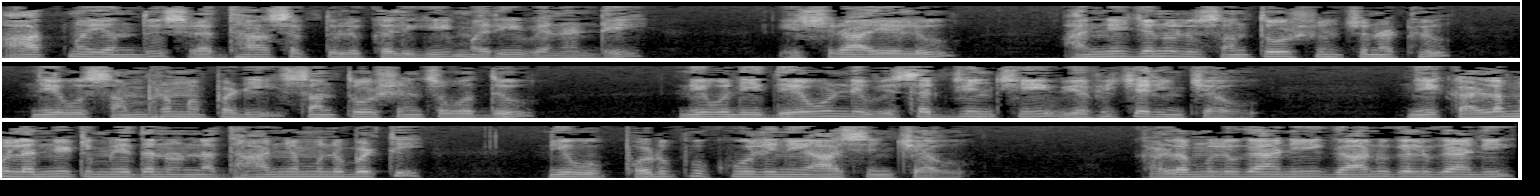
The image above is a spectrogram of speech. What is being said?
ఆత్మయందు శ్రద్ధాసక్తులు కలిగి మరీ వినండి. ఇస్రాయేలు అన్యజనులు సంతోషించున్నట్లు నీవు సంభ్రమపడి సంతోషించవద్దు. నీవు నీ దేవుణ్ణి విసర్జించి వ్యభిచరించావు. నీ కళ్ళములన్నిటి మీదనున్న ధాన్యమును బట్టి నీవు పడుపు కూలిని ఆశించావు. కళములు గానుగలుగాని గానుగలు గాని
